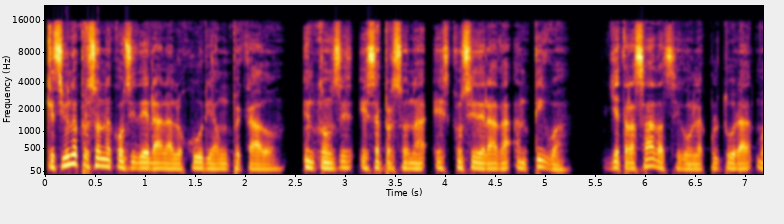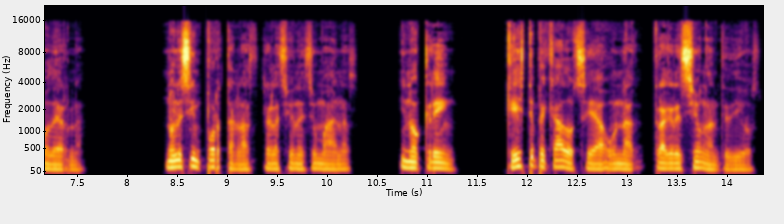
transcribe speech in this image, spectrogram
que si una persona considera la lujuria un pecado, entonces esa persona es considerada antigua y atrasada según la cultura moderna. No les importan las relaciones humanas y no creen que este pecado sea una transgresión ante Dios.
